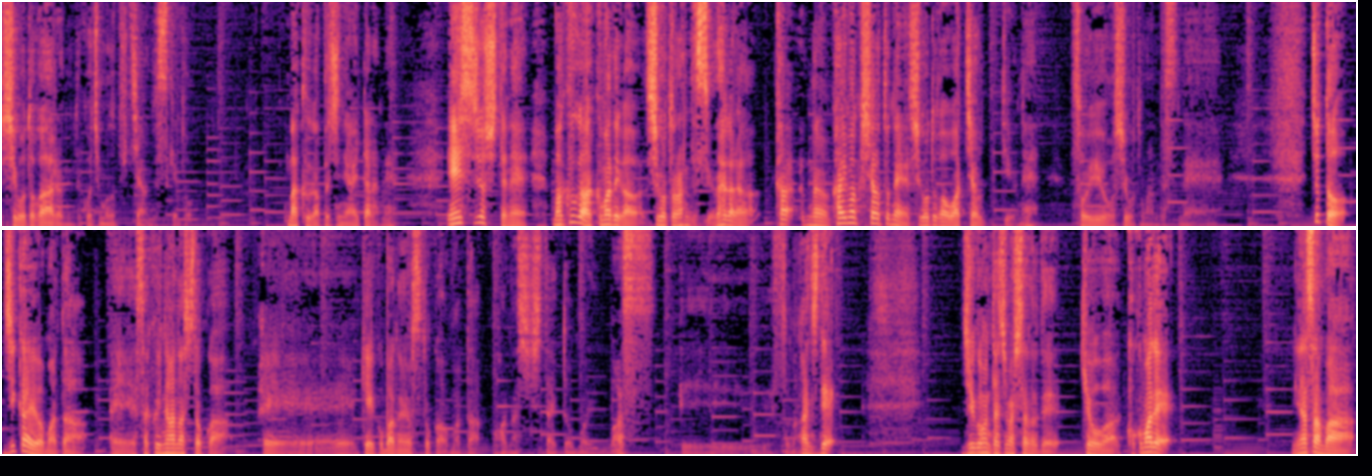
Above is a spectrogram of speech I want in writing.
仕事があるんでこっち戻ってきちゃうんですけど、幕が無事に開いたらね、演出助手ってね、幕が開くまでが仕事なんですよ。だから、かなんか開幕しちゃうとね、仕事が終わっちゃうっていうね、そういうお仕事なんですね。ちょっと次回はまた、えー、作品の話とか、えー、稽古場の様子とかをまたお話ししたいと思います。えー、そんな感じで、15分経ちましたので、今日はここまで。皆様、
